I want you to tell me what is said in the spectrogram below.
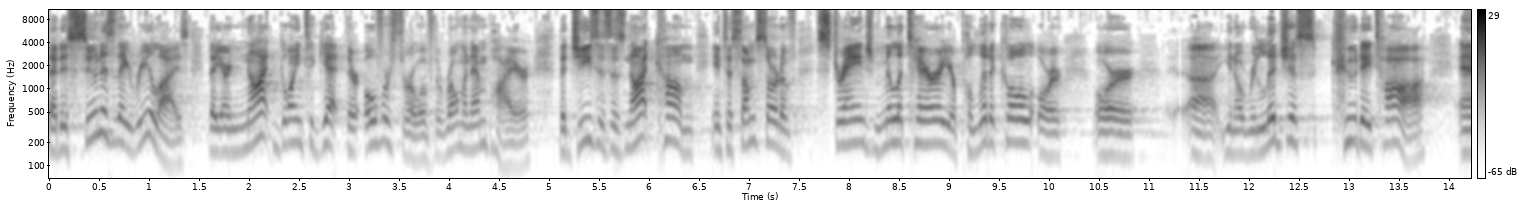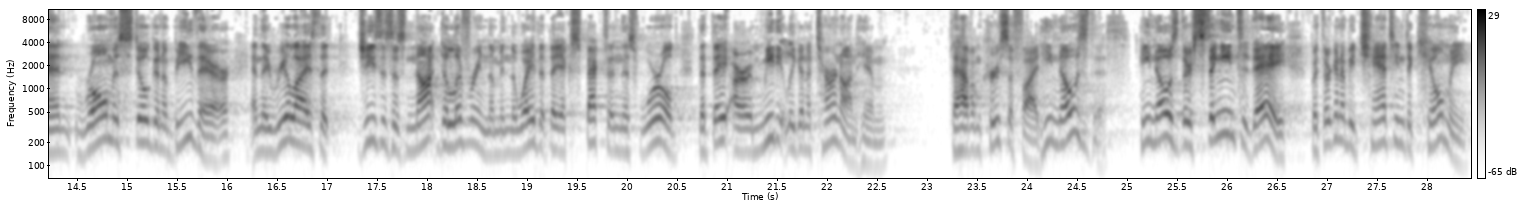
that as soon as they realize they are not going to get their overthrow of the Roman Empire, that Jesus has not come into some sort of strange military or political or, or uh, you know, religious coup d'etat, and Rome is still going to be there, and they realize that Jesus is not delivering them in the way that they expect in this world, that they are immediately going to turn on him to have him crucified. He knows this. He knows they're singing today, but they're going to be chanting to kill me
